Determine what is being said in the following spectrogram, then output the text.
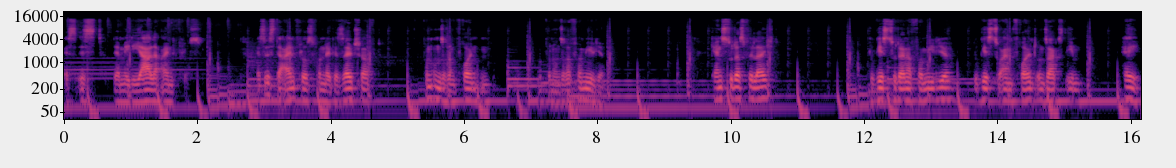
Es ist der mediale Einfluss. Es ist der Einfluss von der Gesellschaft, von unseren Freunden, von unserer Familie. Kennst du das vielleicht? Du gehst zu deiner Familie, du gehst zu einem Freund und sagst ihm, hey,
